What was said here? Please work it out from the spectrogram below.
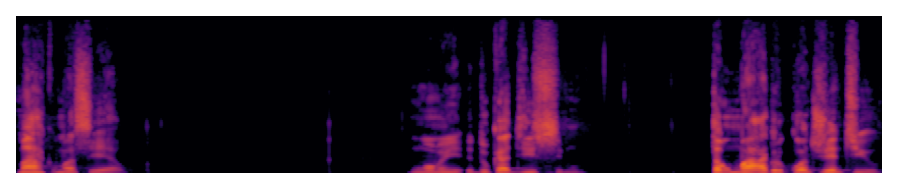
Marco Maciel. Um homem educadíssimo, tão magro quanto gentil,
